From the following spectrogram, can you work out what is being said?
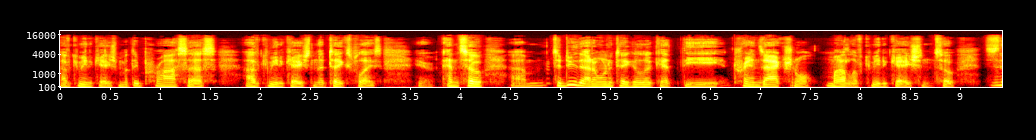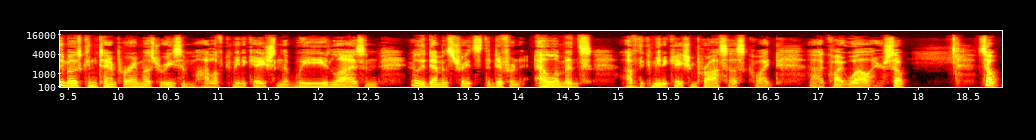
of communication, but the process of communication that takes place here. And so um, to do that, I want to take a look at the transactional model of communication. So this is the most contemporary, most recent model of communication that we utilize and really demonstrates the different elements of the communication process quite, uh, quite well here. So, so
